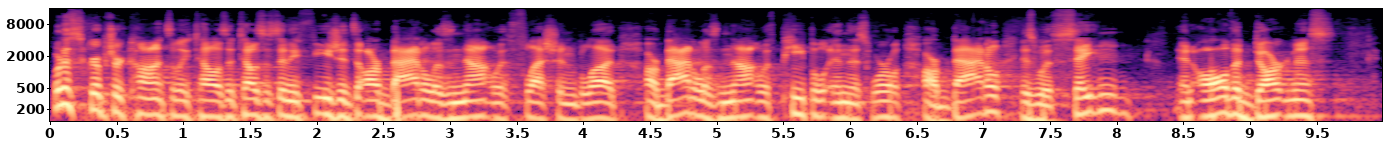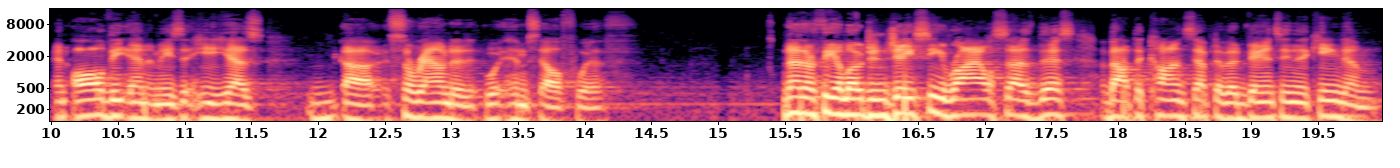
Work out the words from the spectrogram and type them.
What does Scripture constantly tell us? It tells us in Ephesians our battle is not with flesh and blood. Our battle is not with people in this world. Our battle is with Satan and all the darkness and all the enemies that he has uh, surrounded himself with. Another theologian, J.C. Ryle, says this about the concept of advancing the kingdom.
